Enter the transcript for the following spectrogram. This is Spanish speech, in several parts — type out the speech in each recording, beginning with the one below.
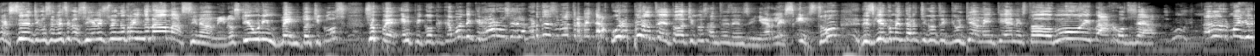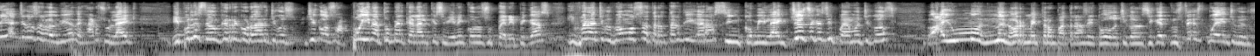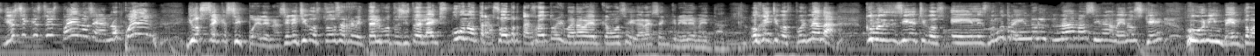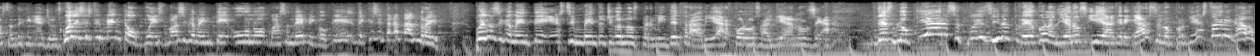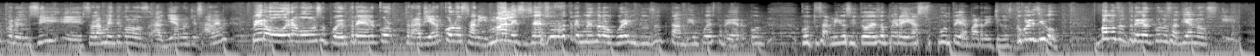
pues chicos, en este caso ya les vengo trayendo nada más y nada menos que un invento chicos Súper épico que acaban de crear, o sea, la verdad es una tremenda locura Pero antes de todo chicos, antes de enseñarles esto Les quiero comentar chicos de que últimamente han estado muy bajos O sea, la mayoría chicos se les olvida dejar su like. Y pues les tengo que recordar chicos, chicos, apoyen a tope el canal que se vienen cosas súper épicas. Y bueno chicos, vamos a tratar de llegar a 5000 likes. Yo sé que sí podemos chicos, hay un enorme tropa atrás de todo chicos Así que ustedes pueden chicos, yo sé que ustedes pueden, o sea, no pueden Yo sé que sí pueden, así que chicos, todos a reventar el botoncito de likes uno tras otro, tras otro Y van a ver que vamos a llegar a esa increíble meta Ok chicos, pues nada, como les decía chicos, eh, les vengo trayendo nada más y nada menos que un invento bastante genial chicos ¿Cuál es este invento? Pues básicamente uno bastante épico ¿Qué, ¿De qué se trata Android? Pues básicamente este invento chicos nos permite tradear con los aldeanos, o sea, desbloquear, se aldeanos y agregárselo, porque ya está agregado, pero en sí, eh, solamente con los aldeanos, ya saben, pero ahora vamos a poder tradear con, tradear con los animales, o sea, es una tremenda locura, incluso también puedes tradear con, con tus amigos y todo eso, pero ya es punto y aparte, chicos, como les digo, vamos a tradear con los aldeanos,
